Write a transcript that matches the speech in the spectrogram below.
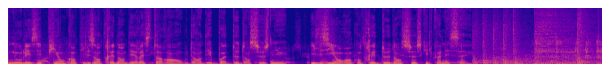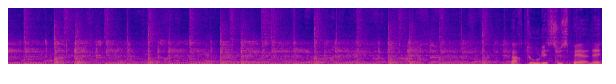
Nous les épions quand ils entraient dans des restaurants ou dans des boîtes de danseuses nues. Ils y ont rencontré deux danseuses qu'ils connaissaient. Partout où les suspects allaient,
